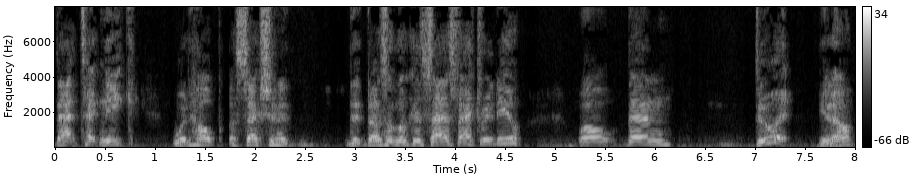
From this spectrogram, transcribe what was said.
that technique would help a section that, that doesn't look as satisfactory to you, well, then do it. You know,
